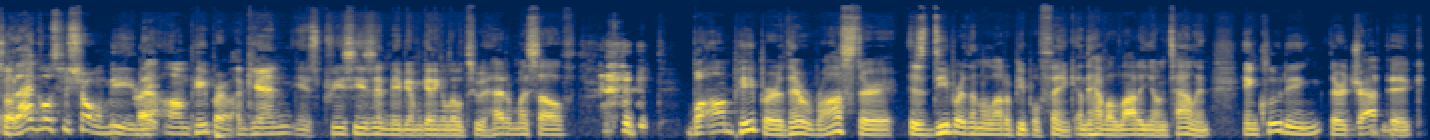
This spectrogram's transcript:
So that goes to show me Right. that on paper, again, is preseason. Maybe I'm getting a little too ahead of myself. but on paper, their roster is deeper than a lot of people think, and they have a lot of young talent, including their draft pick,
